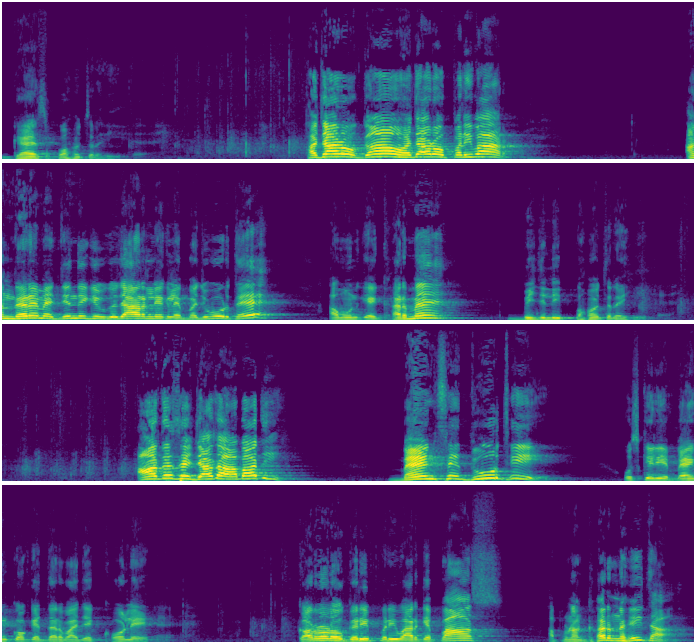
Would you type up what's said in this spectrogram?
गैस पहुँच रही है। हज़ारों गाँव, हज़ारों परिवार अंधेरे में ज़िंदगी गुजारने के लिए मजबूर थे। अब उनके घर में बिजली पहुँच रही है। आधे से ज़्यादा आबादी बैंक से दूर थी, उसके लिए बैंकों के दरवाजे खोले हैं। करोड़ों गरीब परिवार के पास अपना घर नहीं था,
